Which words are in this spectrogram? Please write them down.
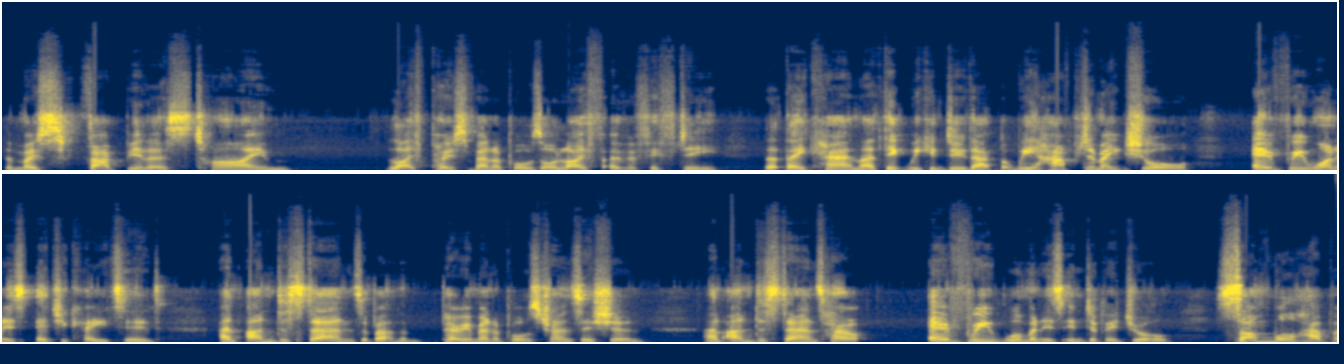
the most fabulous time, life post menopause or life over 50, that they can. I think we can do that, but we have to make sure everyone is educated and understands about the perimenopause transition and understands how every woman is individual. Some will have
